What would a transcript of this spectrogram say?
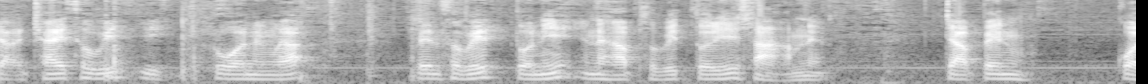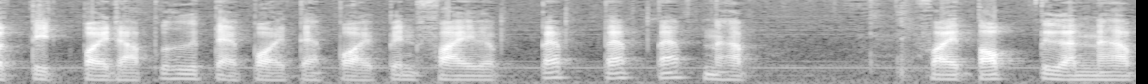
จะใช้สวิตช์อีกตัวหนึ่งละเป็นสวิตช์ตัวนี้นะครับสวิตช์ตัวที่ 3 เนี่ย จะเป็นกดติดปล่อยดับก็คือแต่ปล่อยแต่ปล่อยเป็นไฟแบบแป๊บแป๊บแป๊บนะครับ ไฟท็อปเตือนนะครับ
